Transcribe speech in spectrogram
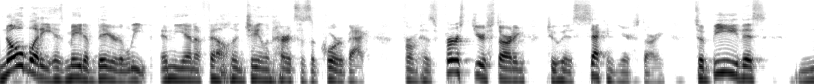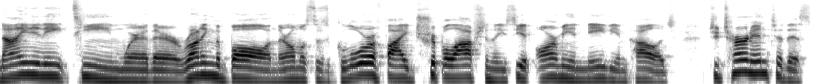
Nobody has made a bigger leap in the NFL than Jalen Hurts as a quarterback from his first year starting to his second year starting to be this nine and eight team where they're running the ball and they're almost this glorified triple option that you see at Army and Navy in college to turn into this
